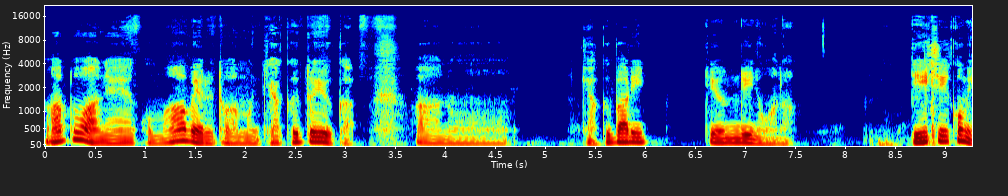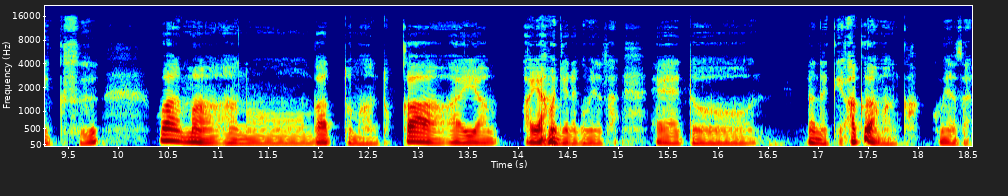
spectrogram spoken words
あとはね、こう、マーベルとはもう逆というか、あの、逆張りって呼んでいいのかな ?DC コミックスは、まあ、あの、バットマンとか、アイアン、アイアンマンじゃない、ごめんなさい。えっ、ー、と、なんだっけ、アクアマンか。ごめんなさい。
